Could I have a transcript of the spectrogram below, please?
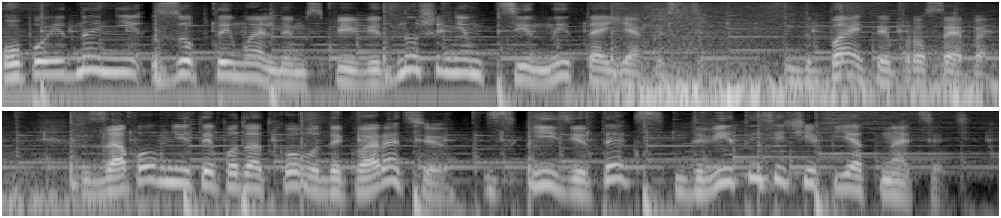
у поєднанні з оптимальним співвідношенням ціни та якості. Дбайте про себе. Заповнюйте податкову декларацію з EasyTex 2015.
